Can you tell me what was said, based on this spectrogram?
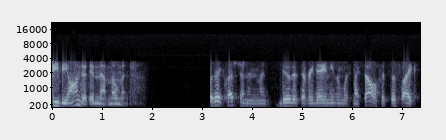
see beyond it in that moment? A great question, and I do this every day, and even with myself, it's just like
